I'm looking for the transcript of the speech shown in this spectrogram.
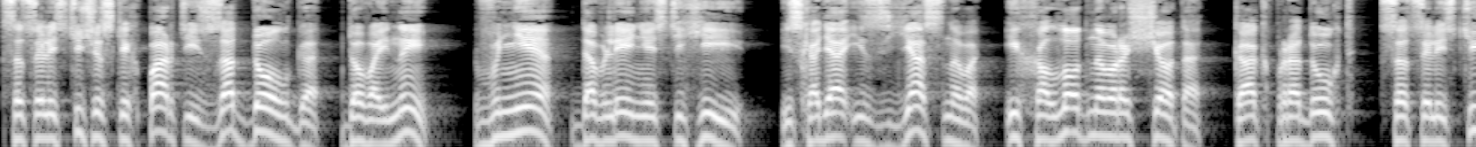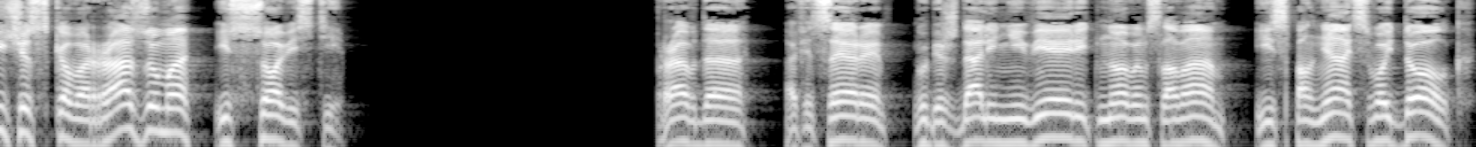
социалистических партий задолго до войны вне давления стихии, исходя из ясного и холодного расчета, как продукт социалистического разума и совести. Правда, Офицеры убеждали не верить новым словам и исполнять свой долг.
